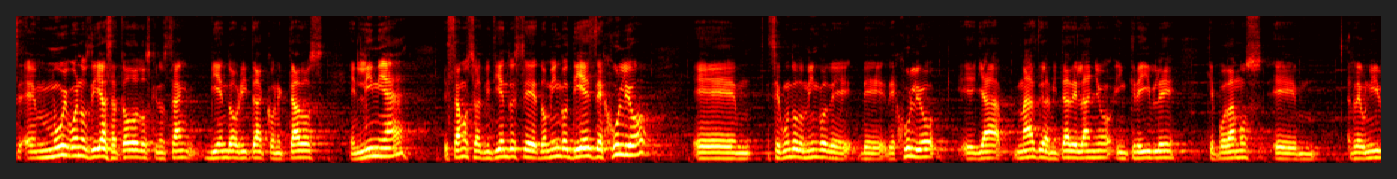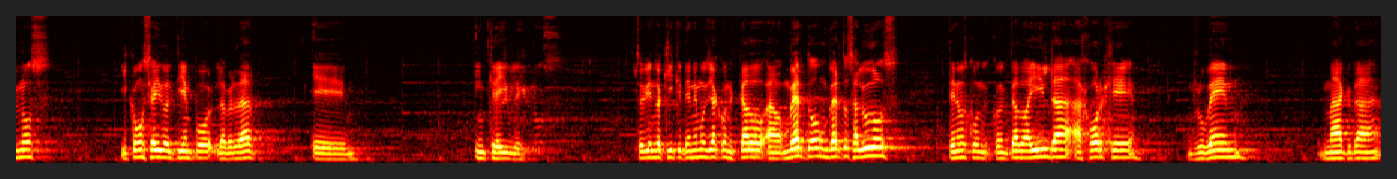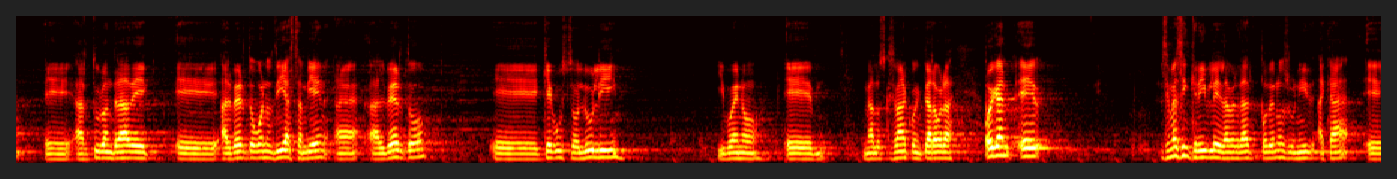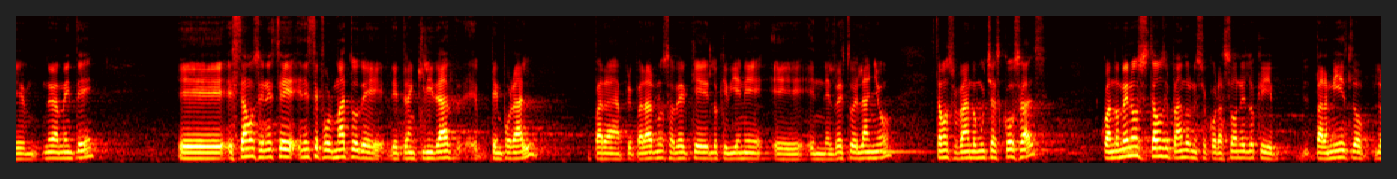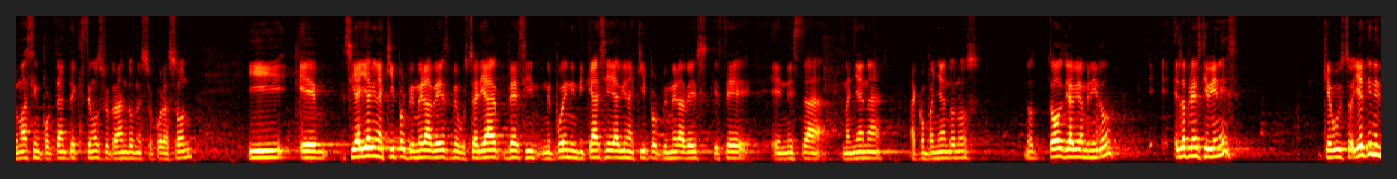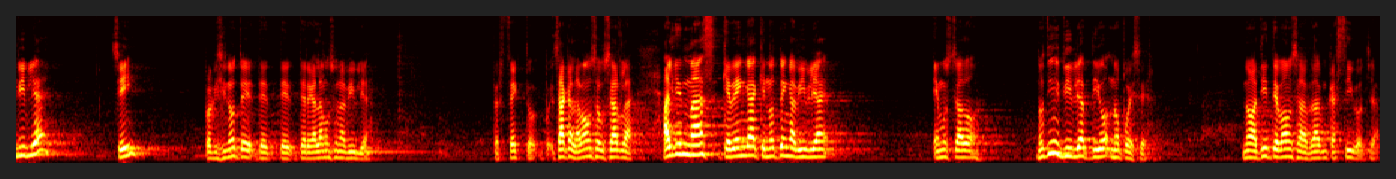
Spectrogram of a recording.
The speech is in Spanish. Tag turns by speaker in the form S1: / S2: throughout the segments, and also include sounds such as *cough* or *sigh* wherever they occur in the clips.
S1: Pues eh, muy buenos días a todos los que nos están viendo ahorita conectados en línea. Estamos transmitiendo este domingo 10 de julio, eh, segundo domingo de, julio, eh, ya más de la mitad del año. Increíble que podamos reunirnos y cómo se ha ido el tiempo, la verdad, increíble. Estoy viendo aquí que tenemos ya conectado a Humberto. Humberto, saludos. Tenemos con- conectado a Hilda, a Jorge, Rubén, Magda, eh, Arturo Andrade, eh, Alberto, buenos días también a, Alberto. Eh, qué gusto, Luli. Y bueno, a los que se van a conectar ahora. Oigan, se me hace increíble, la verdad, podernos reunir acá nuevamente. Eh, estamos en este, en este formato de, de tranquilidad eh, temporal para prepararnos a ver qué es lo que viene eh, en el resto del año. Estamos preparando muchas cosas. Cuando menos estamos preparando nuestro corazón, es lo que para mí es lo, lo más importante, que estemos preparando nuestro corazón. Y eh, si hay alguien aquí por primera vez, me gustaría ver si me pueden indicar si hay alguien aquí por primera vez que esté en esta mañana acompañándonos. ¿No? ¿Todos ya habían venido? ¿Es la primera vez que vienes? Qué gusto. ¿Ya tienes Biblia? ¿Sí? Porque si no, te, te- te- regalamos una Biblia. Perfecto. Pues sácala, vamos a usarla. ¿Alguien más que venga que no tenga Biblia? Hemos estado... ¿No tienes Biblia, tío? No puede ser. No, a ti te vamos a dar un castigo, ya.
